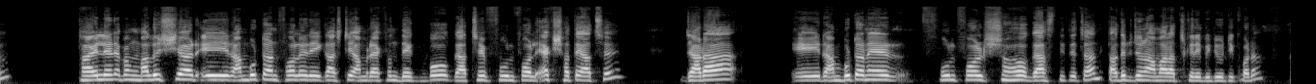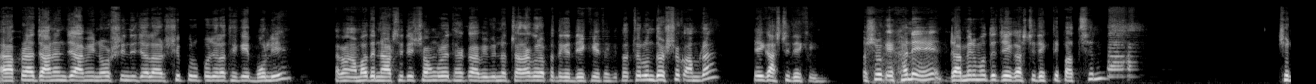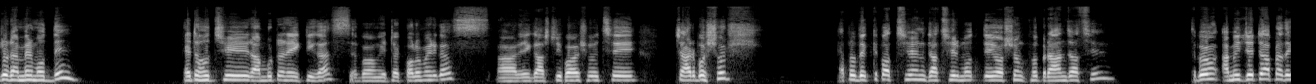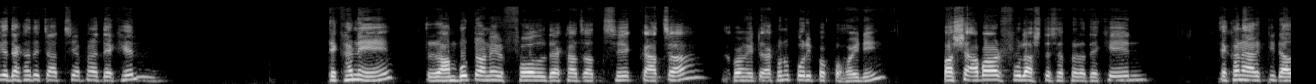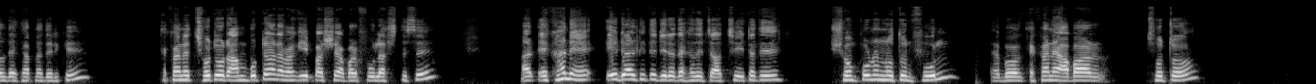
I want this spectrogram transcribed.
থাইল্যান্ড এবং মালয়েশিয়ার এই রামবুটান ফলের এই গাছটি আমরা এখন দেখব। গাছে ফুল ফল একসাথে আছে। যারা এই রামবুটানের ফুল ফল সহ গাছ নিতে চান, তাদের জন্য আমার আজকের এই ভিডিওটি করা। আর আপনারা জানেন যে আমি নরসিংদী জেলার শিবপুর উপজেলা থেকে বলি, এবং আমাদের নার্সারিতে সংগ্রহে থাকা বিভিন্ন চারাগুলো আপনাদেরকে দেখিয়ে থাকি। তো চলুন দর্শক, আমরা এই গাছটি দেখি। দর্শক, এখানে ড্রামের মধ্যে যে গাছটি দেখতে পাচ্ছেন, ছোট ড্রামের মধ্যে, এটা হচ্ছে রামবুটানের একটি গাছ এবং এটা কলমের গাছ। আর এই গাছটির বয়স হয়েছে চার বছর। আপনারা দেখতে পাচ্ছেন গাছের মধ্যে অসংখ্য ব্রাঞ্চ আছে। এবং আমি যেটা আপনাদেরকে দেখাতে চাচ্ছি, আপনারা দেখেন, এখানে রামবুটানের ফল দেখা যাচ্ছে কাঁচা এবং এটা এখনও পরিপক্ক হয়নি। পাশে আবার ফুল আসতেছে, আপনারা দেখেন। এখানে আরেকটি ডাল দেখে আপনাদেরকে। এখানে ছোট রামবুটান এবং এই পাশে আবার ফুল আসতেছে। আর এখানে এই ডালটিতে যেটা দেখাতে চাচ্ছে, এটাতে সম্পূর্ণ নতুন ফুল এবং এখানে আবার ছোট।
